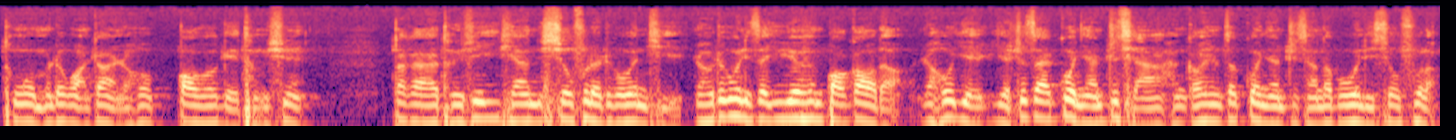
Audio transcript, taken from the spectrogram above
通过我们这个网站，然后报告给腾讯，大概腾讯一天修复了这个问题。然后这个问题在一月份报告的，然后也也是在过年之前，很高兴在过年之前他把问题修复了。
